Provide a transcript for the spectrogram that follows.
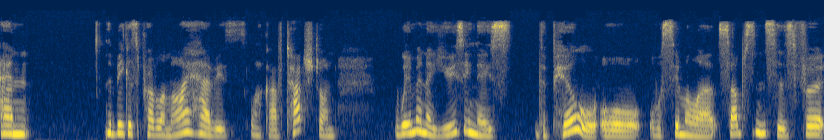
And the biggest problem I have is, like I've touched on, women are using these the pill or, or similar substances for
